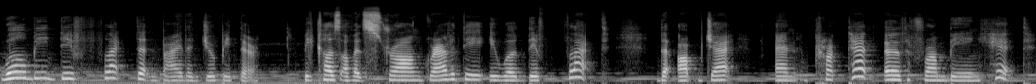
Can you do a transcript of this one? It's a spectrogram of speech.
will be deflected by the jupiter because of its strong gravity it will deflect the object and protect Earth from being hit.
